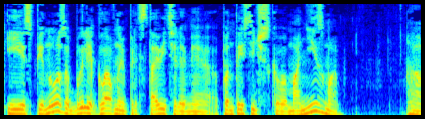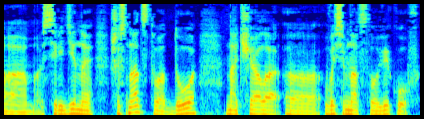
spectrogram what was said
и Спиноза были главными представителями пантеистического манизма, с середины XVI до начала XVIII э, веков.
